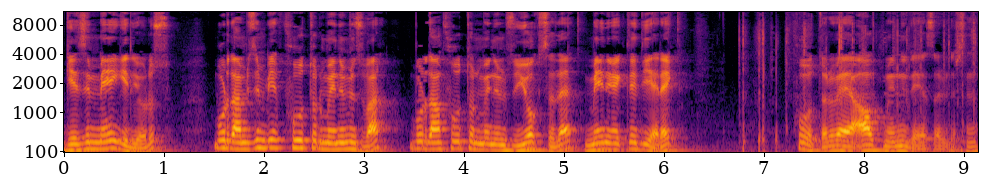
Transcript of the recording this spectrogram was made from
Gezinmeye geliyoruz. Buradan bizim bir footer menümüz var. Buradan footer menümüz yoksa da menü ekle diyerek footer veya alt menü de yazabilirsiniz.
